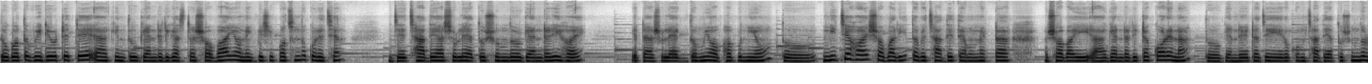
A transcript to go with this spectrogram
তো গত ভিডিওটাতে কিন্তু গ্যান্ডারি গাছটা সবাই অনেক বেশি পছন্দ করেছেন। যে ছাদে আসলে এত সুন্দর গ্যান্ডারি হয়। এটা আসলে একদমই অভাবনীয়। তো নিচে হয় সবারই, তবে ছাদে তেমন একটা সবাই গ্যান্ডারিটা করে না। তো গ্যান্ডারিটা যে এরকম ছাদে এত সুন্দর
